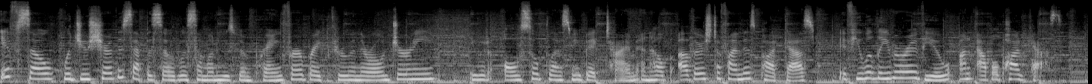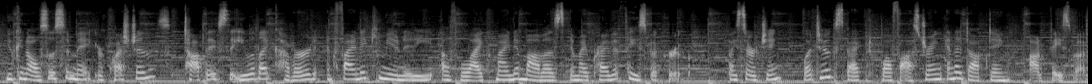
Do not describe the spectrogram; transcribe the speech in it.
If so, would you share this episode with someone who's been praying for a breakthrough in their own journey? It would also bless me big time and help others to find this podcast if you would leave a review on Apple Podcasts. You can also submit your questions, topics that you would like covered, and find a community of like minded mamas in my private Facebook group by searching What to Expect While Fostering and Adopting on Facebook.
